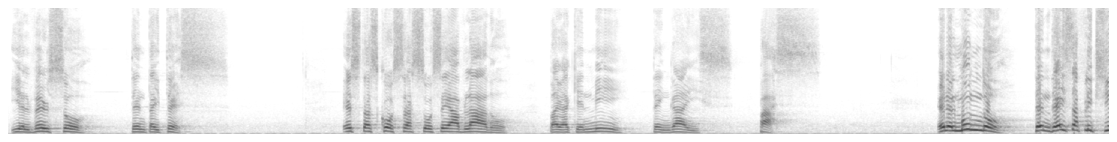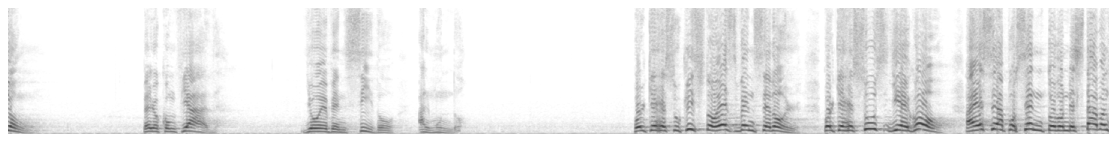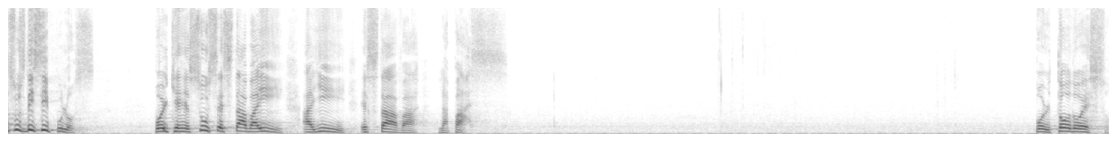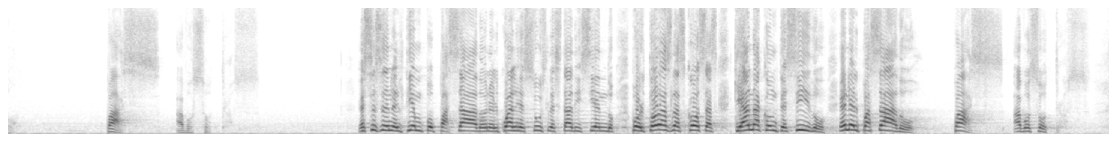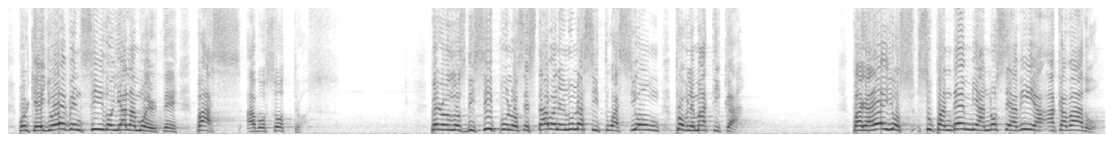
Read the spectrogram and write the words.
y el verso 33. Estas cosas os he hablado para que en mí tengáis paz. En el mundo tendréis aflicción, pero confiad, yo he vencido al mundo. Porque Jesucristo es vencedor, porque Jesús llegó a ese aposento donde estaban sus discípulos, porque Jesús estaba ahí, allí estaba la paz. Por todo eso, paz a vosotros. Ese es en el tiempo pasado en el cual Jesús le está diciendo, por todas las cosas que han acontecido en el pasado, paz a vosotros. Porque yo he vencido ya la muerte, paz a vosotros. Pero los discípulos estaban en una situación problemática. Para ellos su pandemia no se había acabado.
